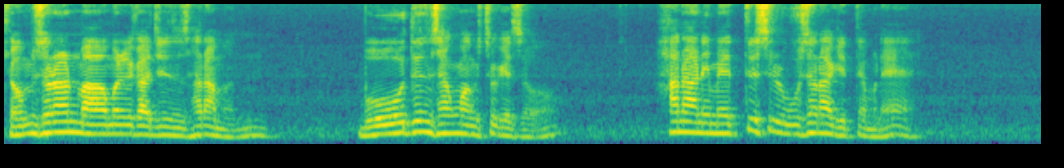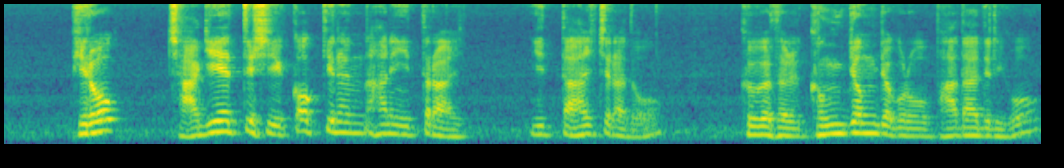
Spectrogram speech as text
겸손한 마음을 가진 사람은 모든 상황 속에서 하나님의 뜻을 우선하기 때문에 비록 자기의 뜻이 꺾이는 한이 있더라 있다 할지라도 그것을 긍정적으로 받아들이고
